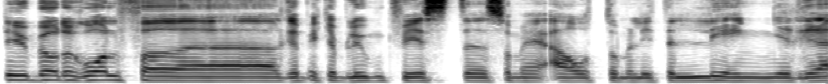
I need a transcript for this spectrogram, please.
det är ju både roll för eh, Rebecka Blomqvist eh, som är out med lite längre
